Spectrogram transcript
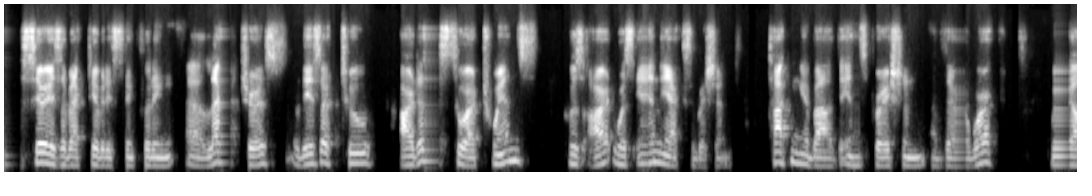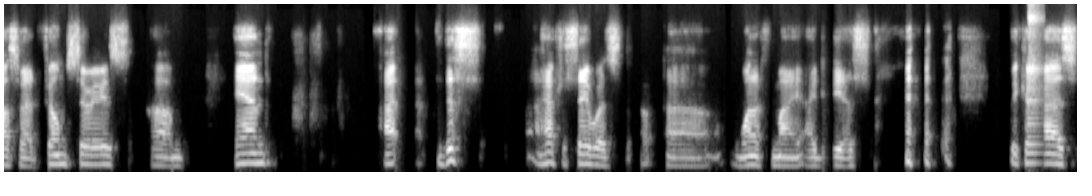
a series of activities, including uh, lectures. These are two artists who are twins whose art was in the exhibition, talking about the inspiration of their work. We also had film series. Um, and I, this, I have to say, was uh, one of my ideas because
